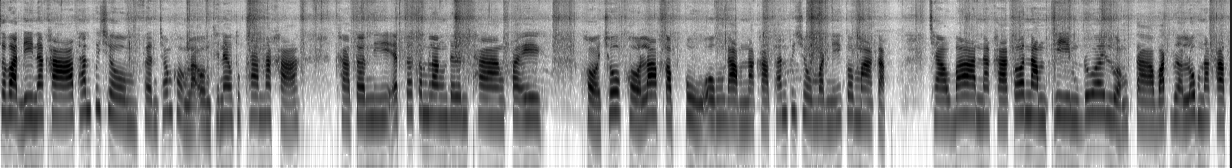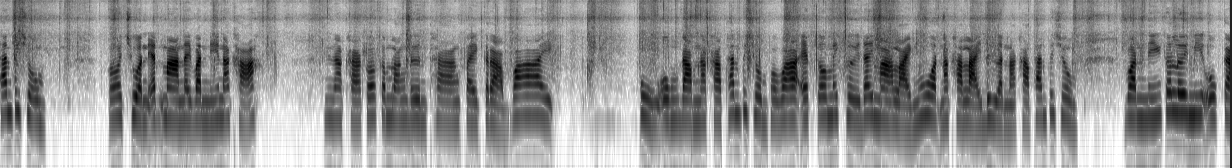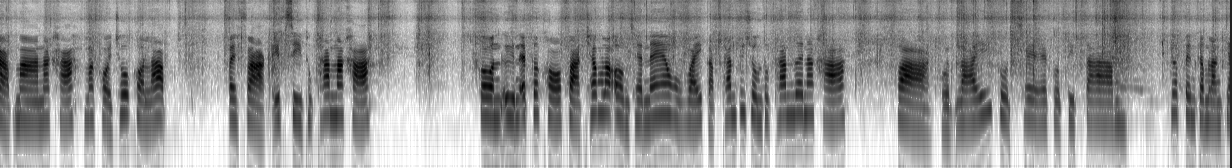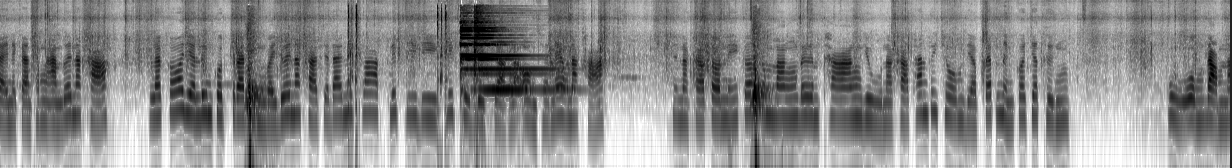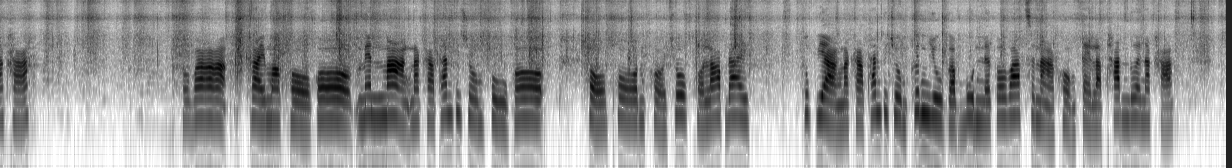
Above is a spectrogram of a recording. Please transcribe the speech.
สวัสดีนะคะ ท่านผู้ชม แฟนช่องของละอองชาแนลทุกท่านนะคะ ค่ะตอนนี้แอดก็กำลังเดินทางไปขอโชคขอลาบกับปู่องค์ดำนะคะ ท่านผู้ชมวันนี้ก็มากับชาวบ้านนะคะ ก็นำทีมด้วยหลวงตาวัดเรือล่มนะคะ ท่านผู้ชม ก็ชวนแอดมาในวันนี้นะคะนี่นะคะก็กำลังเดินทางไปกราบไหว้ปู่องค์ดำนะคะ ท่านผู้ชมเพราะว่าแอดก็ไม่เคยได้มาหลายงวดนะคะ หลายเดือนนะคะ ท่านผู้ชม วันนี้ก็เลยมีโอกาสมานะคะ มาขอโชคขอลาบไปฝาก FC ทุกท่านนะคะ ก่อนอื่นแอดก็ขอฝากช่องละอองแชนแนลไว้กับท่านผู้ชมทุกท่านด้วยนะคะ ฝากกดไลค์กดแชร์ กดติดตาม เพื่อเป็นกำลังใจในการทำงานด้วยนะคะ แล้วก็อย่าลืมกดกระดิ่งไว้ด้วยนะคะ จะได้ไม่พลาดคลิปดีๆ คลิปเด็ดๆจากละอองแชนแนลนะคะ นี่นะคะ ตอนนี้ก็กำลังเดินทางอยู่นะคะ ท่านผู้ชม เดี๋ยวแป๊บหนึ่งก็จะถึงปู่องค์ดำนะคะ เพราะว่าใครมาขอก็แม่นมากนะคะ ท่านผู้ชมปู่ก็ขอพรขอโชคขอลาบได้ทุกอย่างนะคะ ท่านผู้ชมขึ้นอยู่กับบุญแล้วก็วาสนาของแต่ละท่านด้วยนะคะ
